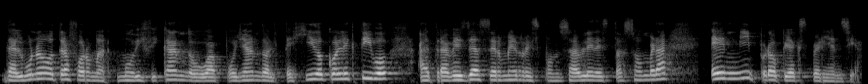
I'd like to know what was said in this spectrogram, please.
de alguna u otra forma modificando o apoyando al tejido colectivo a través de hacerme responsable de esta sombra en mi propia experiencia.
